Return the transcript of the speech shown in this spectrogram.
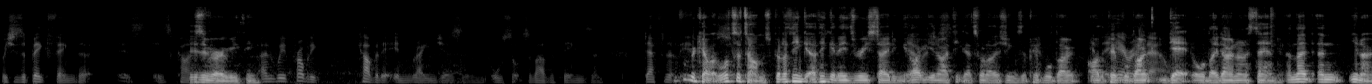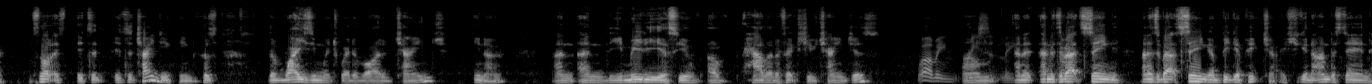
which is a big thing that is is kind It's of a very big thing. and we've probably covered it in Rangers and all sorts of other things, and definitely We covered lots of times, but I think I think it needs restating. Yeah, you know, I think that's one of those things that people don't either people don't now. get or they don't understand, and that and you know, it's not it's, it's a it's a changing thing because the ways in which we're divided change, you know, and and the immediacy of, of how that affects you changes. Well, I mean, Um, recently, and it, and it's about seeing and it's about seeing a bigger picture. If you can understand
